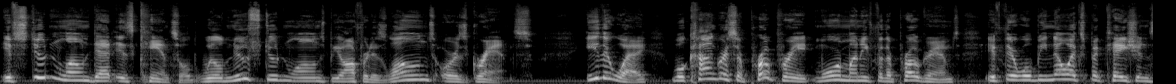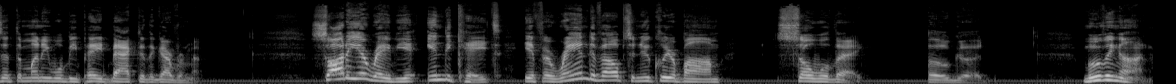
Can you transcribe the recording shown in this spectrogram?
If student loan debt is canceled, will new student loans be offered as loans or as grants? Either way, will Congress appropriate more money for the programs if there will be no expectations that the money will be paid back to the government? Saudi Arabia indicates if Iran develops a nuclear bomb, so will they. Oh, good. Moving on.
